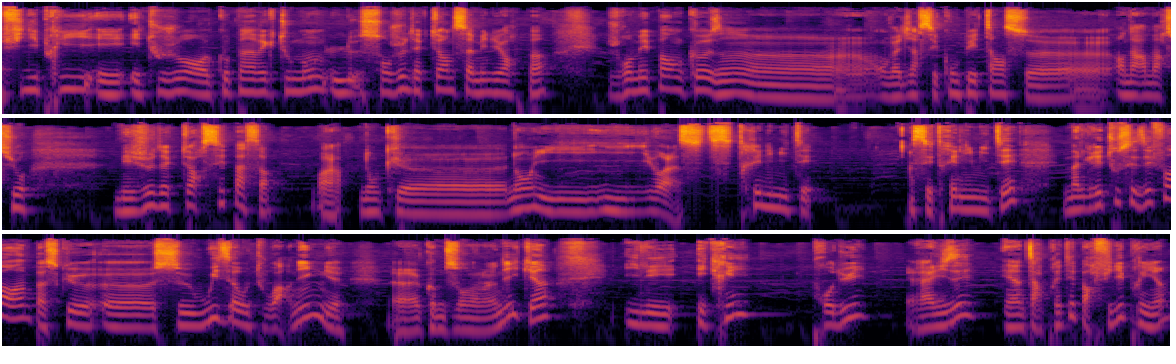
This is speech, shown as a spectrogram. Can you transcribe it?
Philippe Rey est, toujours copain avec tout le monde. Son jeu d'acteur ne s'améliore pas. Je remets pas en cause, hein, on va dire, ses compétences en arts martiaux. Mais jeu d'acteur, c'est pas ça. Voilà. Donc non, il, il- voilà, c'est très limité. C'est très limité, malgré tous ses efforts, hein, parce que euh, ce Without Warning, euh, comme son nom l'indique, hein, il est écrit, produit, réalisé et interprété par Philippe Rey. hein.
